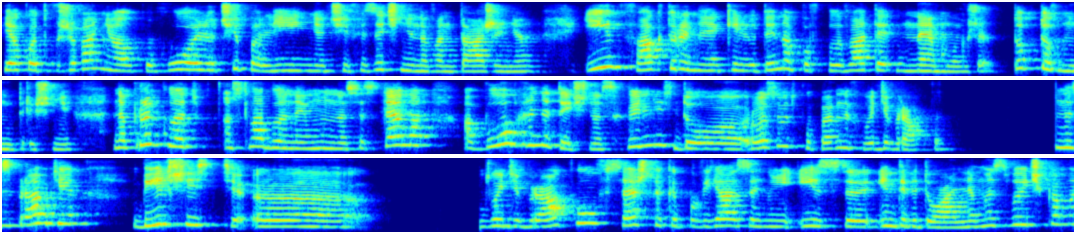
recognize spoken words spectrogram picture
як от вживання алкоголю, чи паління, чи фізичні навантаження, і фактори, на які людина повпливати не може, тобто внутрішні, наприклад, ослаблена імунна система або генетична схильність до розвитку певних видів раку. Насправді більшість е, видів раку все ж таки пов'язані із індивідуальними звичками,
